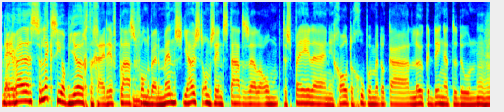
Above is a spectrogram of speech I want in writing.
Nee, maar de selectie op jeugdigheid heeft plaatsgevonden bij de mens. Juist om ze in staat te stellen om te spelen en in grote groepen met elkaar leuke dingen te doen. Mhm.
